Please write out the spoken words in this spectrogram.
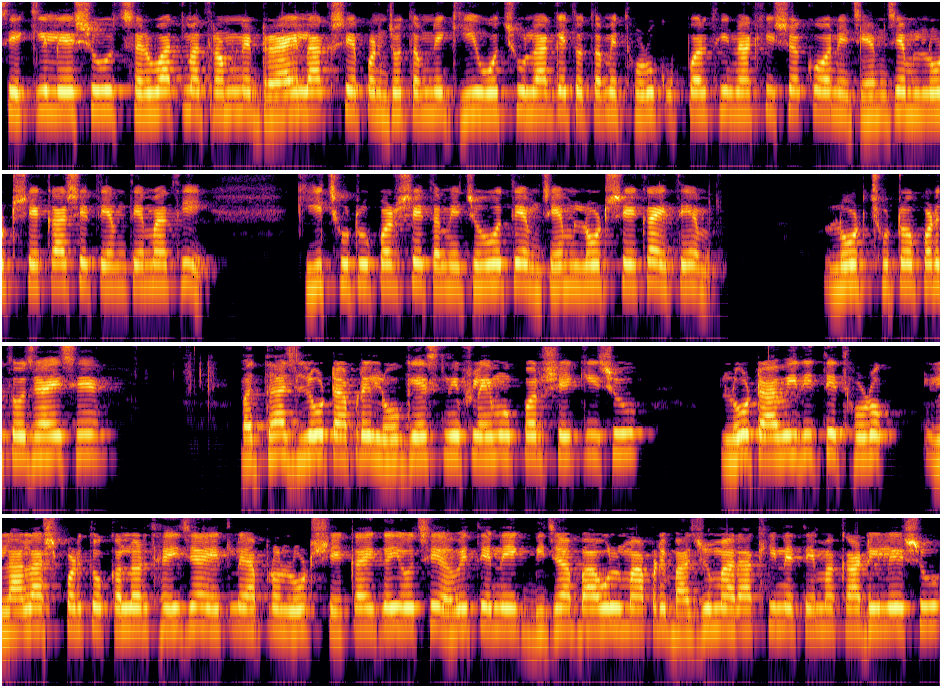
શેકી લેશું. શરૂઆતમાં તમને ડ્રાય લાગશે, પણ જો તમને ઘી ઓછું લાગે તો તમે થોડુંક ઉપરથી નાખી શકો અને જેમ જેમ લોટ શેકાશે તેમ તેમાંથી ઘી છૂટું પડશે. તમે જુઓ તેમ જેમ લોટ શેકાય તેમ લોટ છૂટો પડતો જાય છે. બધા જ લોટ આપણે લો ગેસની ફ્લેમ ઉપર શેકીશું. લોટ આવી રીતે થોડોક લાલાશ પડતો કલર થઈ જાય એટલે આપણો લોટ શેકાઈ ગયો છે. હવે તેને એક બીજા બાઉલમાં આપણે બાજુમાં રાખીને તેમાં કાઢી લેશું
